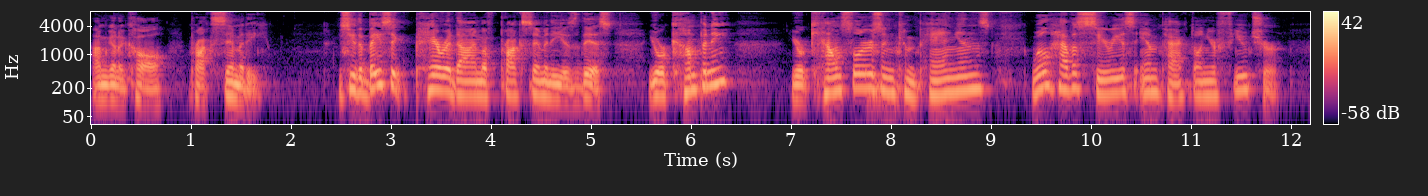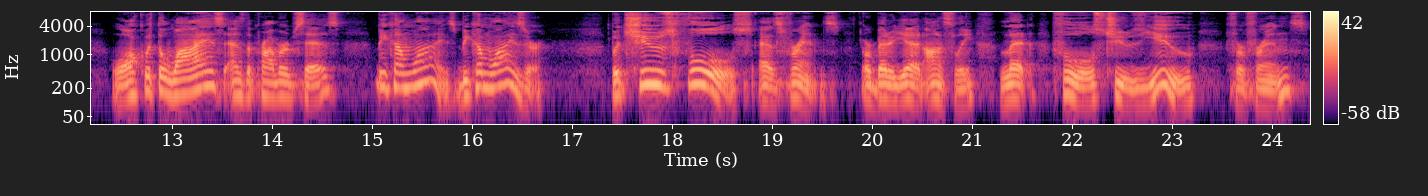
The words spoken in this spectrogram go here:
I'm going to call proximity. You see, the basic paradigm of proximity is this your company, your counselors and companions will have a serious impact on your future. Walk with the wise, as the proverb says, become wise, become wiser. But choose fools as friends. Or better yet, honestly, let fools choose you for friends.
